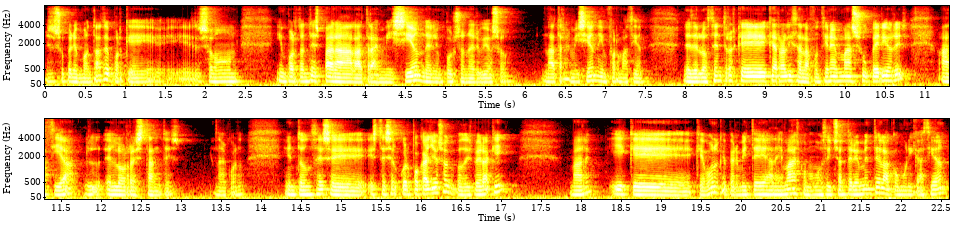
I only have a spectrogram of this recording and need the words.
Es súper importante porque son importantes para la transmisión del impulso nervioso, la transmisión de información, desde los centros que, realizan las funciones más superiores hacia los restantes. ¿De acuerdo? Entonces, eh, este es el cuerpo calloso que podéis ver aquí, ¿vale? Y que, bueno, que permite además, como hemos dicho anteriormente, la comunicación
